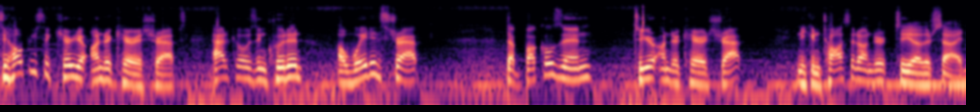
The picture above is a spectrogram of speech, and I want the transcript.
To help you secure your undercarriage straps, ADCO has included a weighted strap that buckles in to your undercarriage strap and you can toss it under to the other side.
